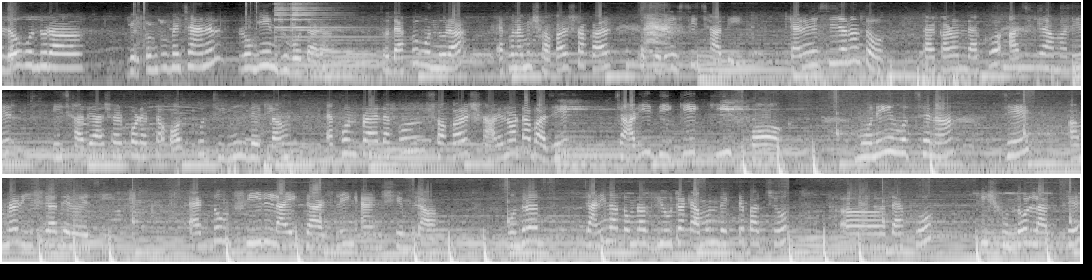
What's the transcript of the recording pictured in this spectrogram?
Hello বন্ধুরা। Welcome to my channel রঙিন ধ্রুবতারা। তো দেখো, বন্ধুরা, এখন আমি সকাল সকাল চলে এসেছি ছাদে। কেন এসেছি জানো তো? তার কারণ দেখো, আজকে আমাদের এই ছাদে আসার পর একটা অদ্ভুত জিনিস দেখলাম। এখন প্রায় দেখো, সকাল সাড়ে নটা বাজে। চারিদিকে কি ফগ মনেই হচ্ছে না যে আমরা ঋষিরাতে রয়েছি। একদম feel like Darjeeling and Shimla বন্ধুরা, জানি না তোমরা ভিউটা কেমন দেখতে পাচ্ছ। দেখো কি সুন্দর লাগছে।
